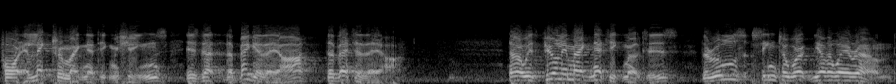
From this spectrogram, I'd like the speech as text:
for electromagnetic machines is that the bigger they are, the better they are. Now, with purely magnetic motors, the rules seem to work the other way around.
